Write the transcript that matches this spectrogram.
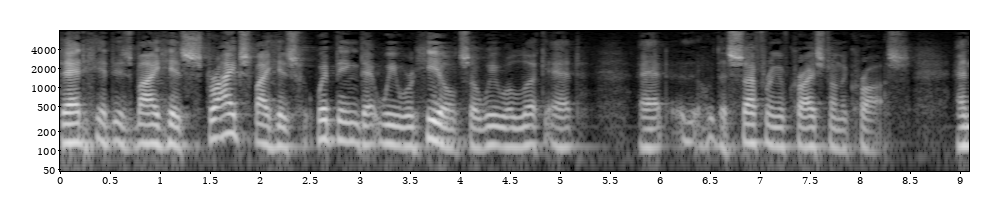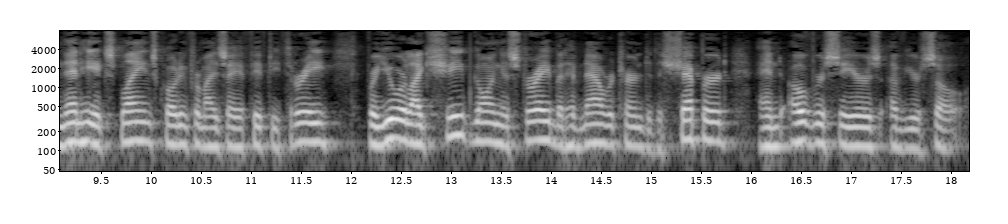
that it is by his stripes, by his whipping, that we were healed. So we will look at, at the suffering of Christ on the cross. And then he explains, quoting from Isaiah 53, For you were like sheep going astray, but have now returned to the shepherd and overseers of your soul.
